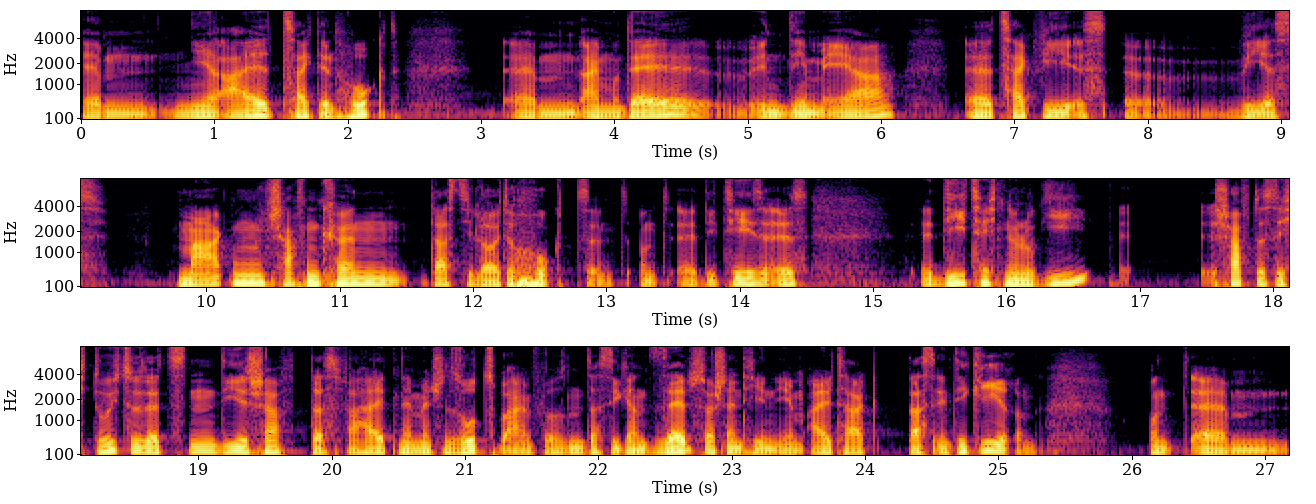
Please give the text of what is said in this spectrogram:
ähm, Neil Alt zeigt in Hooked ähm, ein Modell, in dem er äh, zeigt, wie es, äh, wie es Marken schaffen können, dass die Leute hooked sind. Und äh, die These ist, äh, die Technologie schafft es sich durchzusetzen, die es schafft, das Verhalten der Menschen so zu beeinflussen, dass sie ganz selbstverständlich in ihrem Alltag das integrieren. Und ähm,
